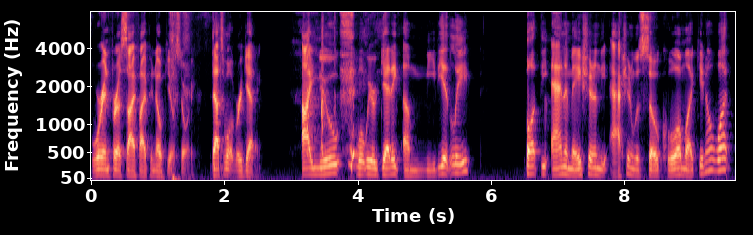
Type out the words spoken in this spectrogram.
We're in for a sci-fi Pinocchio story. That's what we're getting. I knew what we were getting immediately, but the animation and the action was so cool. I'm like, you know what?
